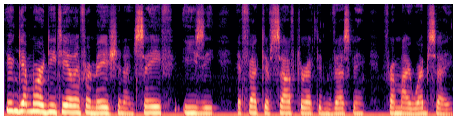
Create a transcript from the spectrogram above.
You can get more detailed information on safe, easy, effective self directed investing from my website.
